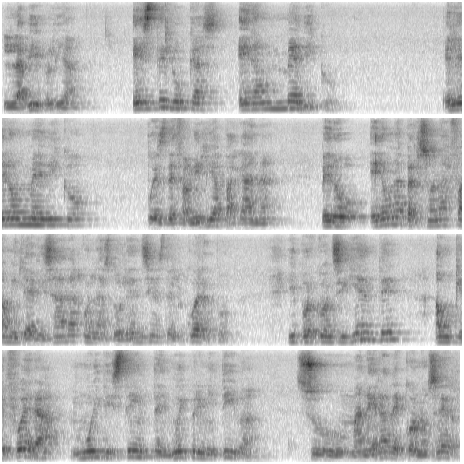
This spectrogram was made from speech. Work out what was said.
la Biblia, este Lucas era un médico. Él era un médico pues de familia pagana pero era una persona familiarizada con las dolencias del cuerpo y por consiguiente, aunque fuera muy distinta y muy primitiva su manera de conocer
